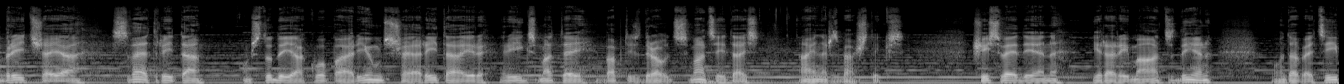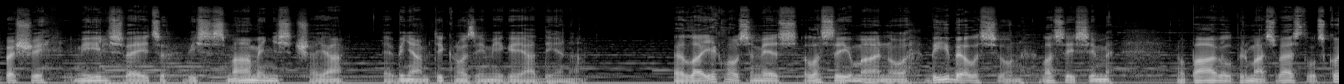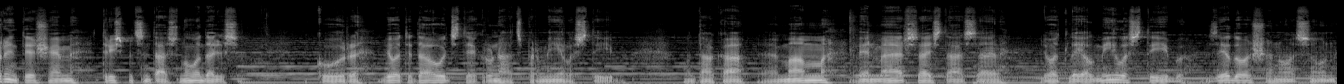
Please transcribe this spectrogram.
Labrīt šajā svētkrītā un studijā kopā ar jums šajā rītā ir Rīgas Mateja Baptistu draugs mācītājs Ainars Baštiks. Šī svētdiena ir arī mātes diena, un tāpēc īpaši mīļi sveicu visas māmiņas šajā viņām tik nozīmīgajā dienā. Lai ieklausāmies lasījumā no Bībeles un lasīsim no Pāvila pirmās vēstules korintiešiem 13. nodaļas kur ļoti daudz tiek runāts par mīlestību. Un tā kā e, mamma vienmēr saistās ar ļoti lielu mīlestību, ziedošanos un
